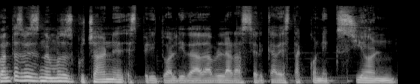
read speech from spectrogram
¿cuántas veces no hemos escuchado en espiritualidad hablar acerca de esta conexión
